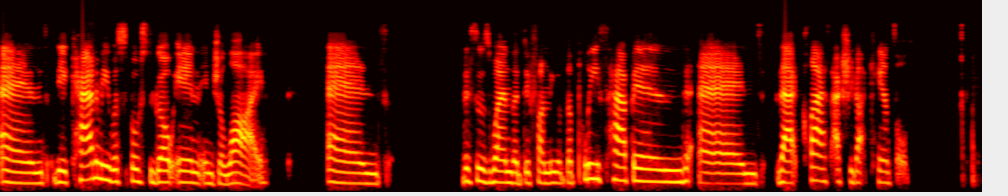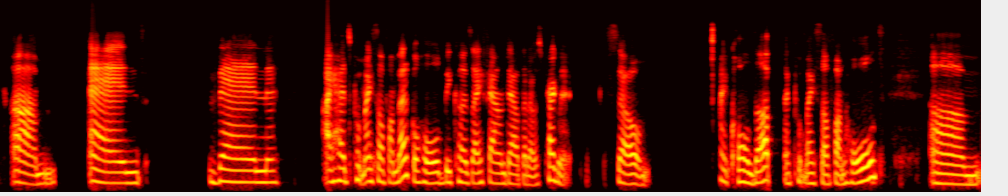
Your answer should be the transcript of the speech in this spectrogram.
and the academy was supposed to go in in July and this was when the defunding of the police happened and that class actually got canceled um, and then I had to put myself on medical hold because I found out that I was pregnant. So I called up, I put myself on hold. Um,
